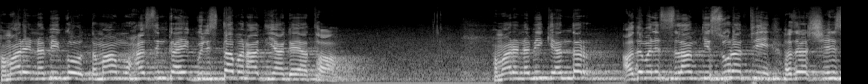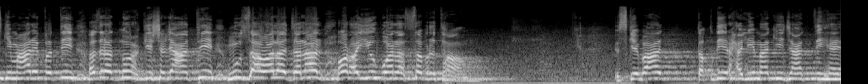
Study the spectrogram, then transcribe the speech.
हमारे नबी को तमाम मुहसिन का एक गुलिस्ता बना दिया गया था। हमारे नबी के अंदर आदम आदम की सूरत थी, हज़रत शेष की मारफत हज़रत नूह की शजात थी, मूसा वाला जलाल और अयूब वाला सब्र था। इसके बाद तकदीर हलीमा की जागती है।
